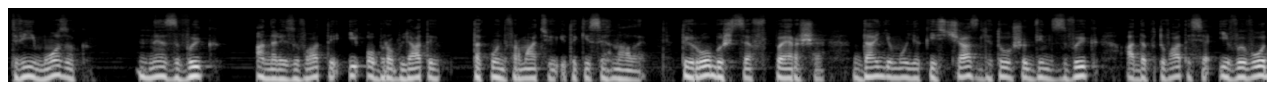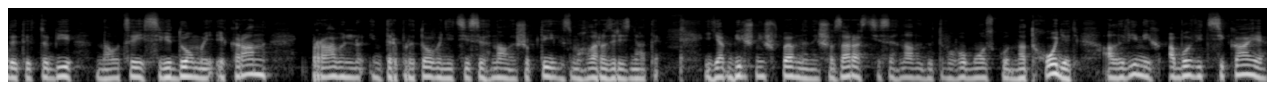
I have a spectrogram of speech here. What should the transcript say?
Твій мозок не звик аналізувати і обробляти таку інформацію і такі сигнали. Ти робиш це вперше, дай йому якийсь час для того, щоб він звик адаптуватися і виводити тобі на оцей свідомий екран. Правильно інтерпретовані ці сигнали, щоб ти їх змогла розрізняти. Я більш ніж впевнений, що зараз ці сигнали до твого мозку надходять, але він їх або відсікає,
